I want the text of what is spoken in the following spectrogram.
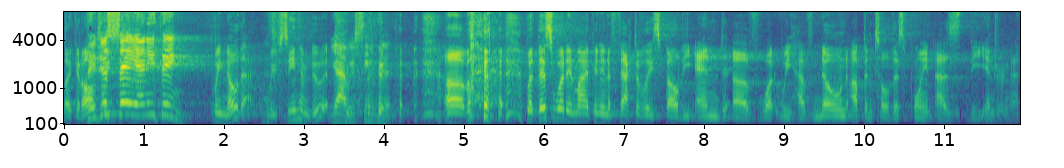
like it all. They just say anything. we, we know that. We've seen him do it. Yeah, we've seen him do it. Um, but this would, in my opinion, effectively spell the end of what we have known up until this point as the internet.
